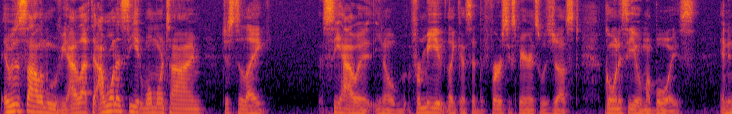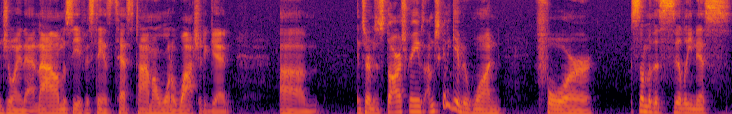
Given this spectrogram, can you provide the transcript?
It was a solid movie. I left it. I want to see it one more time just to like see how it. You know, for me, like I said, the first experience was just going to see it with my boys and enjoying that. Now I'm gonna see if it stands the test of time. I want to watch it again. Um, in terms of star screams, I'm just gonna give it one for some of the silliness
